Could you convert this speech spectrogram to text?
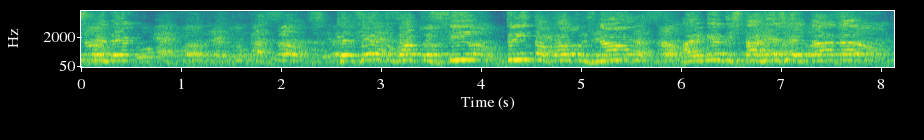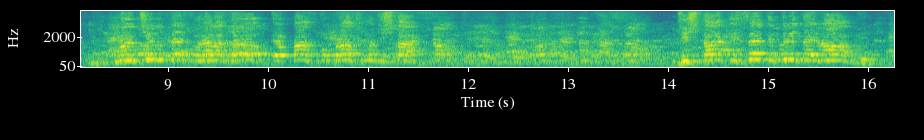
suspender. 18 votos sim, 30 votos não. A emenda está rejeitada. Mantido o texto do relator, eu passo para o próximo destaque. Destaque 139.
